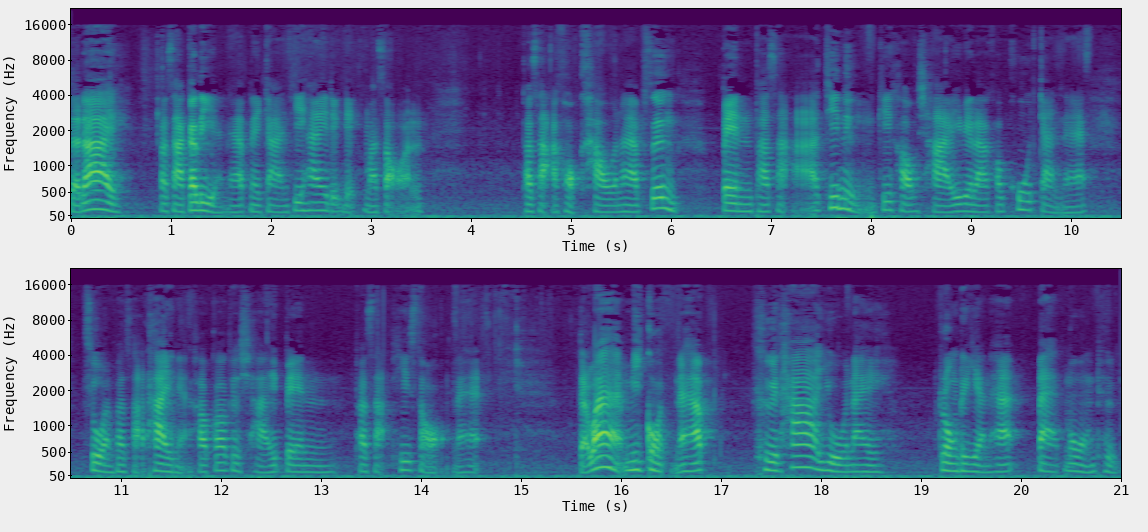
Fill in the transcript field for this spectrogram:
จะได้ภาษากะเหรี่ยงนะครับในการที่ให้เด็กๆมาสอนภาษาของเขานะครับ ซึ่งเป็นภาษาที่หนึ่งที่เขาใช้เวลาเขาพูดกันนะส่วนภาษาไทยเนี่ยเขาก็จะใช้เป็นภาษาที่สองนะฮะแต่ว่ามีกฎนะครับ คือถ้าอยู่ใน โรงเรียนนะฮะ8โมงถึง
